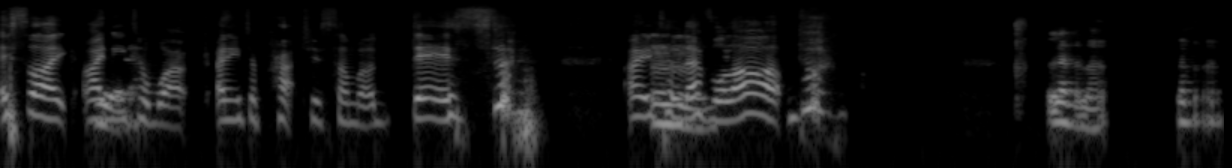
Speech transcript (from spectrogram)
It's like I need to work. I need to practice some of this. I need to Mhm. level up. Level up. Level up.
